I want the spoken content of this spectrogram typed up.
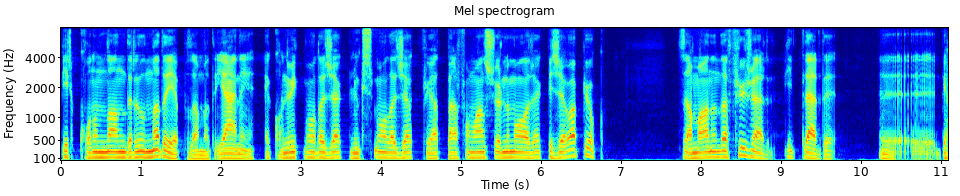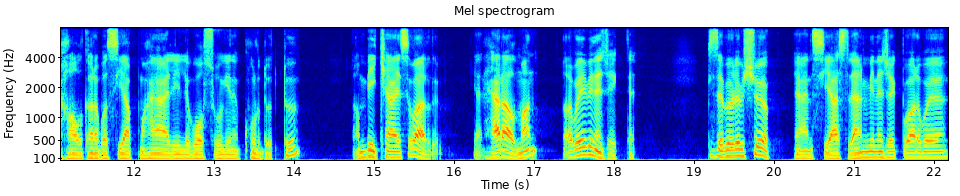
Bir konumlandırılma da yapılamadı. Yani ekonomik mi olacak, lüks mü olacak, fiyat performans ürünü mü olacak bir cevap yok. Zamanında Führer, Hitler de bir halk arabası yapma hayaliyle Volkswagen'i kurdurttu. Ama bir hikayesi vardı. Yani her Alman arabaya binecekti. Bizde böyle bir şey yok. Yani siyasiler mi binecek bu arabaya?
